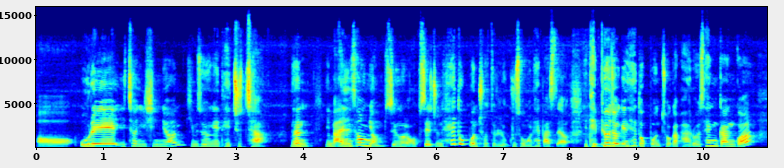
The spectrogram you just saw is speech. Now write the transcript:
어, 올해 2020년 김소영의 대추차는 이 만성염증을 없애준 해독본초들로 구성을 해봤어요. 이 대표적인 해독본초가 바로 생강과 이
